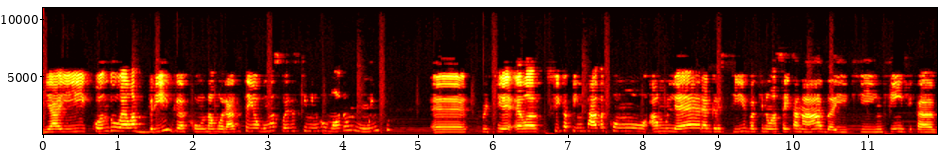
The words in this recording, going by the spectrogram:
E aí, quando ela briga com o namorado, tem algumas coisas que me incomodam muito. É, porque ela fica pintada como a mulher agressiva que não aceita nada e que, enfim, fica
